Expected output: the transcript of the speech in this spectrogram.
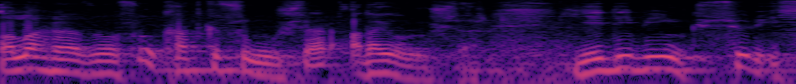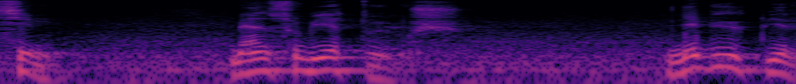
Allah razı olsun katkı sunmuşlar, aday olmuşlar. 7000 bin küsür isim mensubiyet duymuş. Ne büyük bir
